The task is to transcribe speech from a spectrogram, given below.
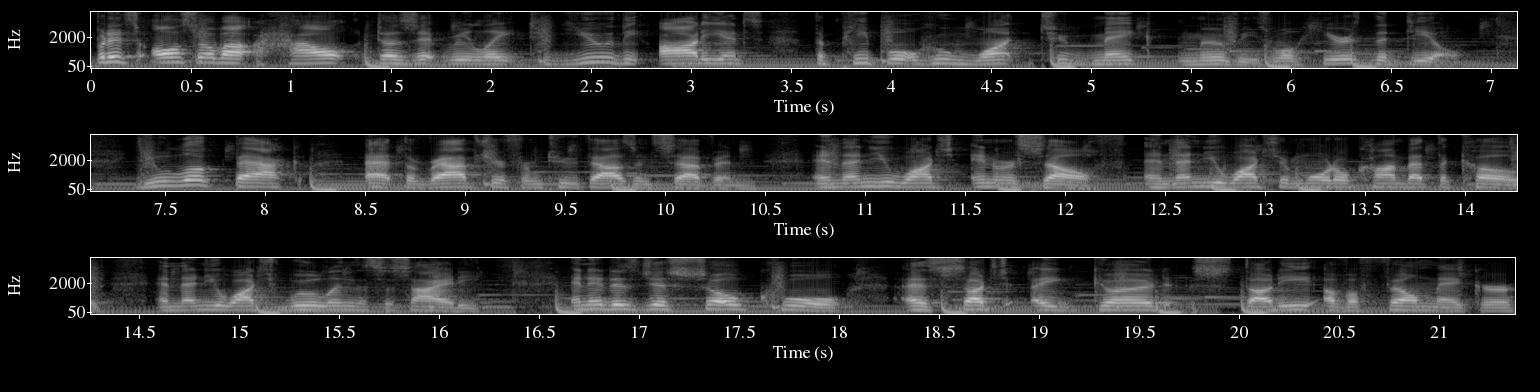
but it's also about how does it relate to you, the audience, the people who want to make movies. Well, here's the deal. You look back at The Rapture from 2007, and then you watch Inner Self, and then you watch Immortal Kombat The Code, and then you watch Wu Lin the Society. And it is just so cool as such a good study of a filmmaker,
